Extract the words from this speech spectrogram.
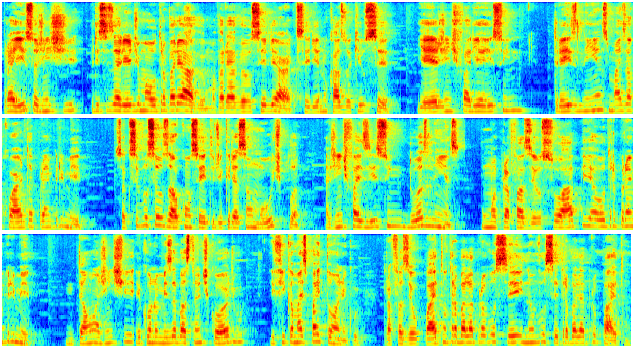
Para isso a gente precisaria de uma outra variável, uma variável auxiliar, que seria no caso aqui o C. E aí a gente faria isso em três linhas mais a quarta para imprimir. Só que se você usar o conceito de criação múltipla, a gente faz isso em duas linhas, uma para fazer o swap e a outra para imprimir. Então a gente economiza bastante código e fica mais pythonico, para fazer o Python trabalhar para você e não você trabalhar para o Python.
